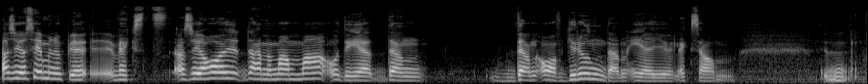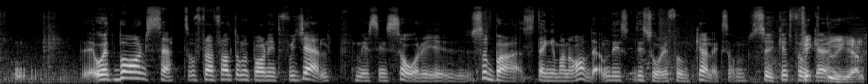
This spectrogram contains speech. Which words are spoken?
Alltså jag ser min uppväxt... Alltså jag har ju det här med mamma och det, den, den avgrunden är ju liksom... Och ett barns sätt, och framförallt om ett barn inte får hjälp med sin sorg, så bara stänger man av den. Det, är- det är så det funkar liksom. Psyket Fick funkar. du hjälp?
